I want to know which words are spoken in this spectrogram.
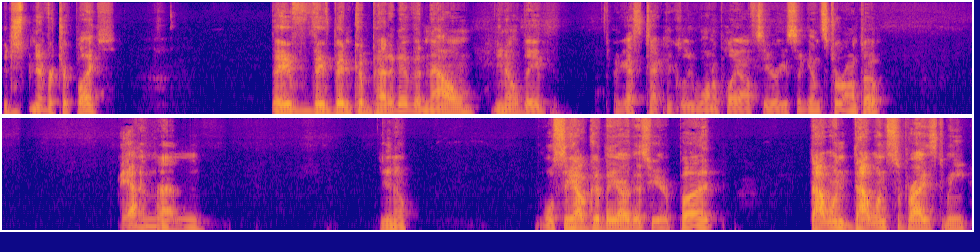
It just never took place. They've they've been competitive, and now you know they've, I guess, technically won a playoff series against Toronto. Yeah, and then, you know, we'll see how good they are this year. But that one that one surprised me.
